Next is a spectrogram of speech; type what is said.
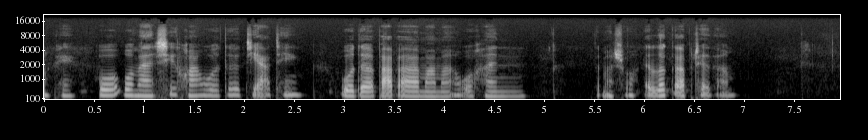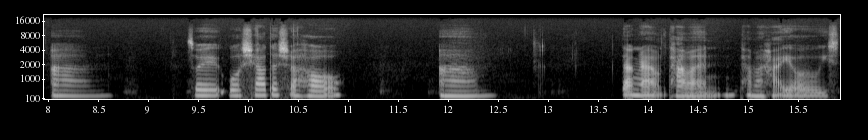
OK，我我蛮喜欢我的家庭，我的爸爸妈妈，我很怎么说？I look up to them。嗯，所以我小的时候，嗯，当然他们他们还有一些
